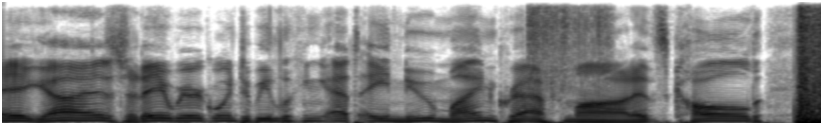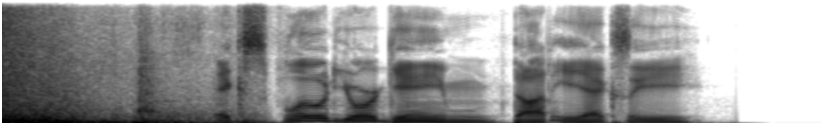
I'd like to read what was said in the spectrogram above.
Hey guys, today we're going to be looking at a new Minecraft mod. It's called ExplodeYourGame.exe.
